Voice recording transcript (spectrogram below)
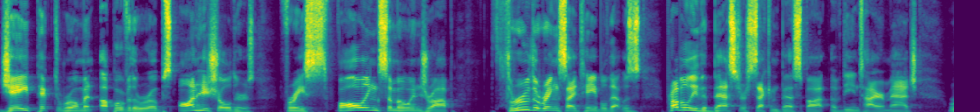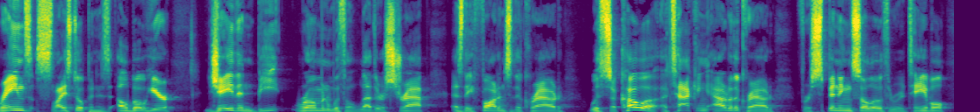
Jey picked Roman up over the ropes on his shoulders for a falling Samoan drop through the ringside table that was probably the best or second best spot of the entire match. Reigns sliced open his elbow here. Jey then beat Roman with a leather strap as they fought into the crowd, with Sikoa attacking out of the crowd for spinning solo through a table.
